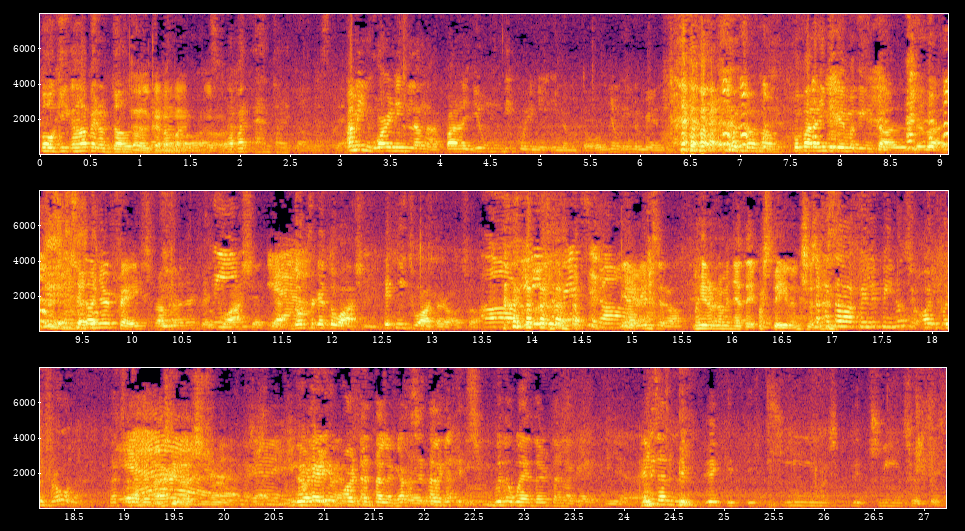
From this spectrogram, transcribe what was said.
pogi ka nga pero dull, Dull ka naman. Oo. Oo. Dapat din. I mean, warning lang ah, para yung hindi po iniinom to, huwag niyong inumin. Kung para hindi kayo maging dull, di ba? Just use it on your face, rub it on your face, Clean. wash it. Yeah. Don't forget to wash it. It needs water also. Oh, you need to rinse it off. Yeah, rinse it off. Mahirap naman yata ipastay lang siya. Saka sa Filipinos, yung oil control. That's Yeah. another thing. that's true. Right. They're very important talaga kasi talaga it's with the weather talaga eh. Yeah. And Minsan, it, it, it, it cleans, it cleans your face.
